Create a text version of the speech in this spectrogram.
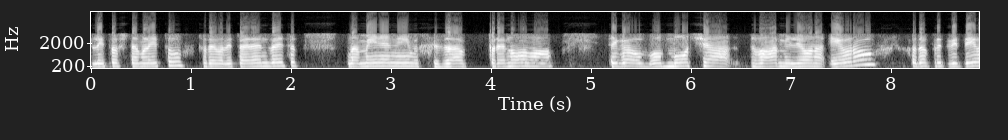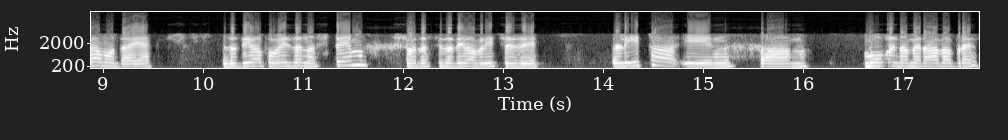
letošnjem letu, torej v letu 2021, namenjenih za prenovo tega območja 2 milijona evrov. Tako da predvidevamo, da je zadeva povezana s tem, seveda se zadeva vleče že leta in um, MOL namerava brez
